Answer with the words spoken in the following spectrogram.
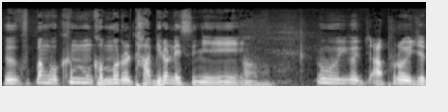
그 국방부 큰 건물을 다 밀어냈으니 어. 어 이거 앞으로 이제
